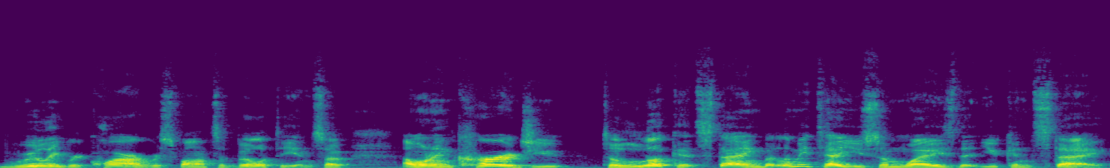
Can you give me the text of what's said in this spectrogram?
really require responsibility. And so I want to encourage you to look at staying, but let me tell you some ways that you can stay.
